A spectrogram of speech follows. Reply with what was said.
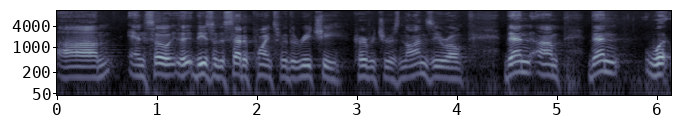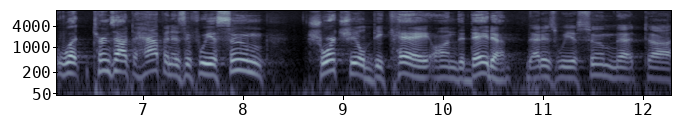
Um, and so th these are the set of points where the Ricci curvature is non-zero. Then, um, then what, what turns out to happen is if we assume Schwarzschild decay on the data, that is, we assume that uh,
